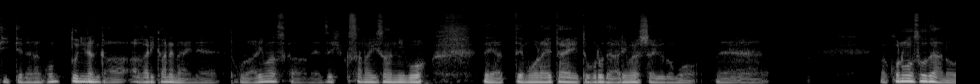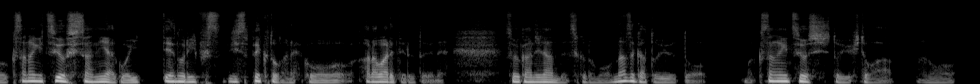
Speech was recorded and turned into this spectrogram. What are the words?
言ってね、なんか本当になんか上がりかねないね、ところありますからね、ぜひ草薙さんにこう、ね、やってもらいたいところでありましたけども、ね、まあ、この放送であの、草薙剛さんにはこう一定のリスペクトがね、こう、払われてるというね、そういう感じなんですけども、なぜかというと、まあ、草薙剛という人は、あの、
